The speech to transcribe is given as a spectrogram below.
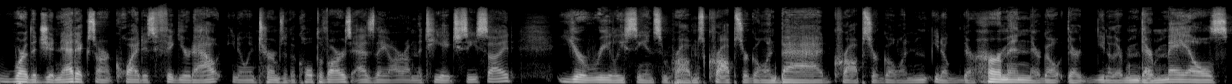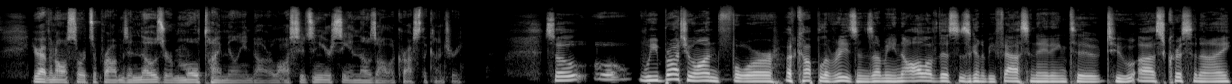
where the genetics aren't quite as figured out, you know, in terms of the cultivars as they are on the THC side, you're really seeing some problems. Crops are going bad. Crops are going, you know, they're Herman, they're go, they're, you know, they're, they're males. You're having all sorts of problems. And those are multi-million dollar lawsuits. And you're seeing those all across the country. So we brought you on for a couple of reasons. I mean, all of this is going to be fascinating to to us, Chris and I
